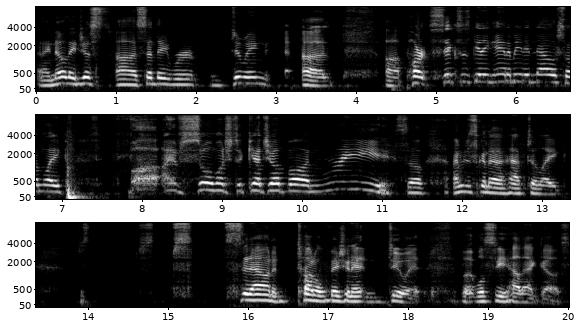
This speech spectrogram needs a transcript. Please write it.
and I know they just uh, said they were doing uh, uh, part six is getting animated now, so I'm like, fuck, I have so much to catch up on. Re, so I'm just gonna have to like just just. just sit down and tunnel vision it and do it. But we'll see how that goes.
